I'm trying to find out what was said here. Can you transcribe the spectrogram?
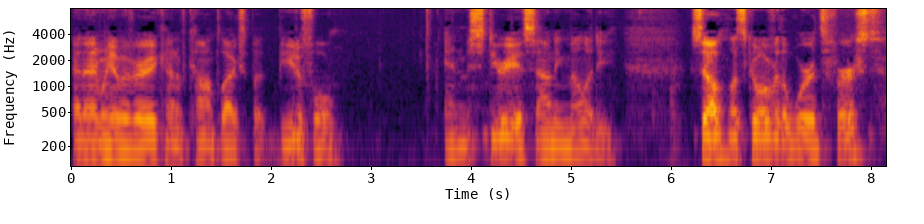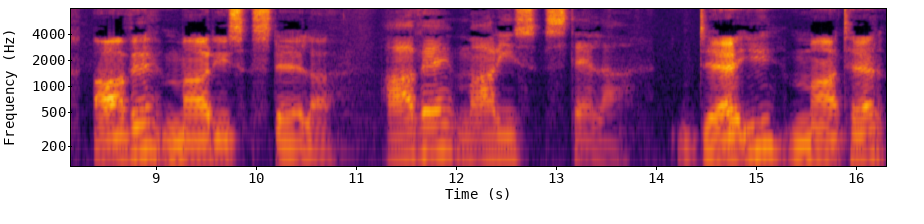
And then we have a very kind of complex but beautiful and mysterious sounding melody. So let's go over the words first. Ave Maris Stella. Ave Maris Stella. Dei Mater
